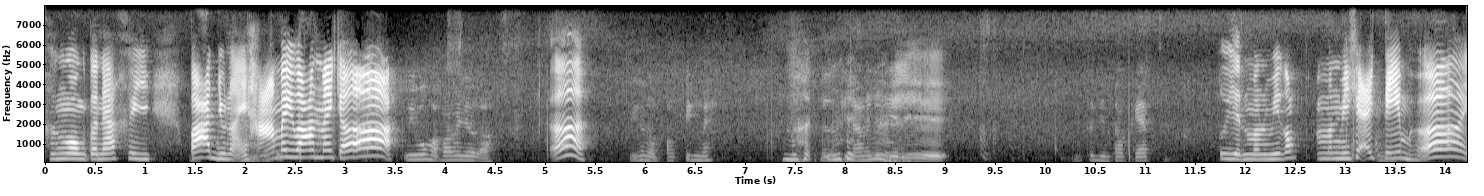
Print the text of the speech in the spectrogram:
คืองงตอนเนี้ยคือบ้านอยู่ไหนหาไม่บ้านไม่เจอมีว่าหาป้าไม่เจอเหรอ เออ มีขนมปังปิ้งไหมหรือกินน้ำในตู้เย็นตู้เย็นเตาแก๊สตู้เย็นมันมีต้องมันมีแค่ไอติมเฮ้ย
